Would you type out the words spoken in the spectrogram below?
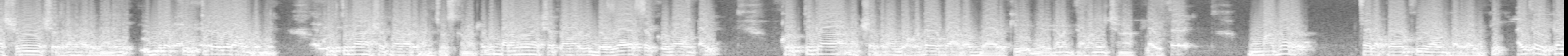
అశ్విని నక్షత్రం వారు కానీ ఇందులో కృతిక కూడా ఉంటుంది. కృతిక నక్షత్రం వారు కానీ చూసుకున్నట్లయితే భరణీ నక్షత్రం వారికి డిజైర్స్ ఎక్కువగా ఉంటాయి. కృతిక నక్షత్రం ఒకటో పాదం వారికి మీరు కనుక గమనించినట్లయితే మదర్ చాలా పవర్ఫుల్గా ఉంటారు వాళ్ళకి. అయితే ఇక్కడ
